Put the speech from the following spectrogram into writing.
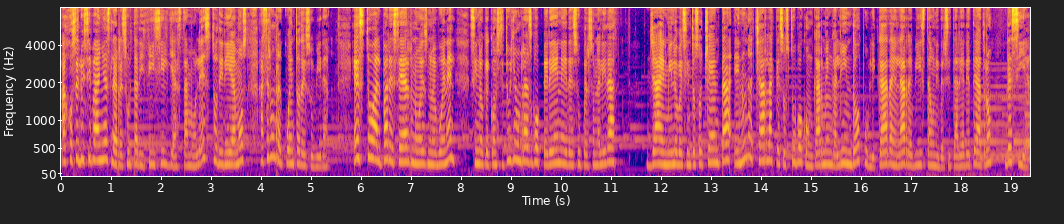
A José Luis Ibáñez le resulta difícil y hasta molesto, diríamos, hacer un recuento de su vida. Esto, al parecer, no es nuevo en él, sino que constituye un rasgo perenne de su personalidad. Ya en 1980, en una charla que sostuvo con Carmen Galindo, publicada en la revista universitaria de teatro, decía,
